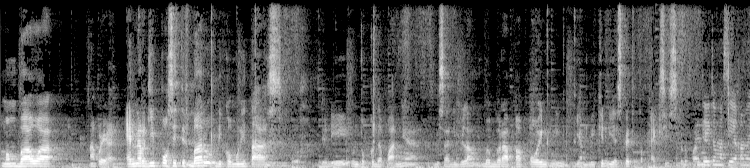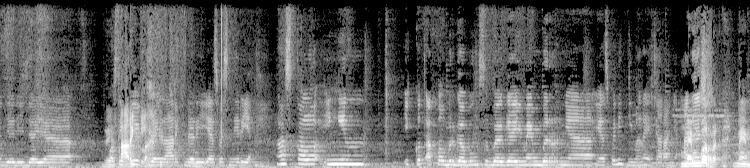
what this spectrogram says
membawa apa ya energi positif baru di komunitas. gitu. Jadi untuk ke depannya bisa dibilang beberapa poin ini yang bikin ISP tetap eksis ke depannya. Berarti itu masih akan menjadi daya, Daya positif, tarik lah daya gitu. tarik dari ISP sendiri ya. Mas kalau ingin ikut atau bergabung sebagai membernya ISP ini gimana ya caranya? Ada- member, mem,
